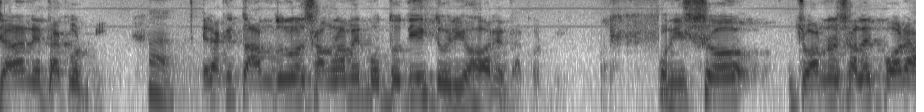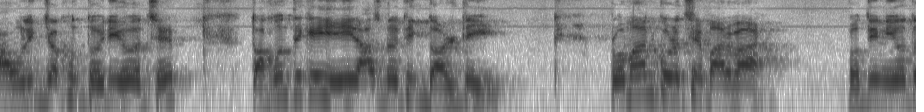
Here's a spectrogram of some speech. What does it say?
যারা নেতাকর্মী হ্যাঁ। এরা কিন্তু আন্দোলন সংগ্রামের মধ্য দিয়েই তৈরি হওয়া নেতাকর্মী। উনিশশো চুয়ান্ন সালের পরে আওয়ামী লীগ যখন তৈরি হয়েছে, তখন থেকেই এই রাজনৈতিক দলটি প্রমাণ করেছে বারবার, প্রতিনিয়ত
